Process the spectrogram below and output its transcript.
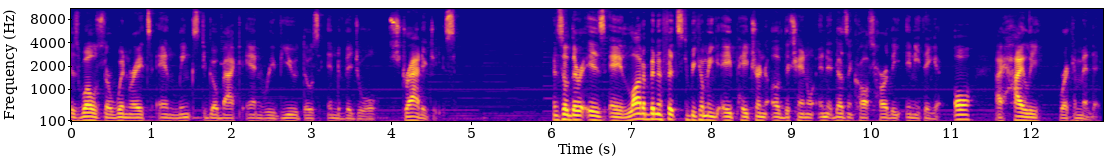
as well as their win rates and links to go back and review those individual strategies. And so there is a lot of benefits to becoming a patron of the channel and it doesn't cost hardly anything at all. I highly recommend it.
